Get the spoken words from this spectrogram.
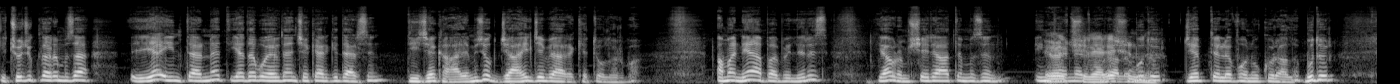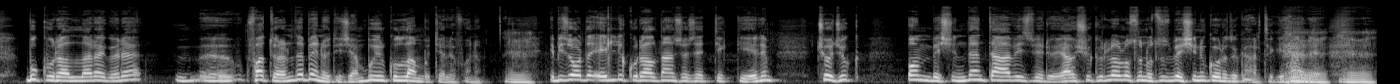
E, çocuklarımıza e, ya internet ya da bu evden çeker gidersin diyecek halimiz yok. Cahilce bir hareket olur bu. Ama ne yapabiliriz? Yavrum şeriatımızın internet Ölçüleri kuralı şunlar. budur. Cep telefonu kuralı budur. Bu kurallara göre faturanı da ben ödeyeceğim. Buyur kullan bu telefonu. Evet. E biz orada 50 kuraldan söz ettik diyelim. Çocuk 15'inden taviz veriyor. Ya şükürler olsun 35'ini koruduk artık. Yani evet, evet.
